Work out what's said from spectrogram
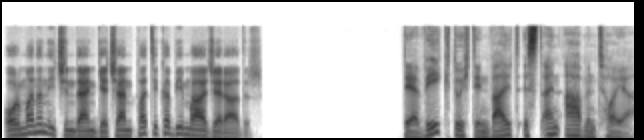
Ormanın içinden geçen patika bir maceradır. Der Weg durch den Wald ist ein Abenteuer.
